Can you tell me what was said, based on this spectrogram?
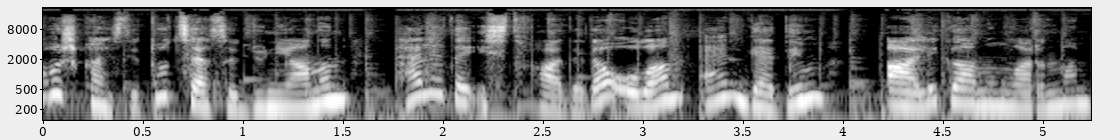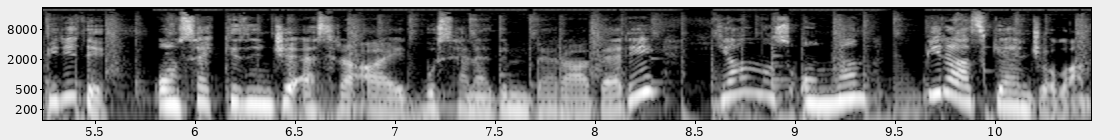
ABŞ konstitusiyası dünyanın hələ də istifadədə olan ən qədim ali qanunlarından biridir. 18-ci əsrə aid bu sənədin bərabəri yalnız ondan bir az gənc olan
